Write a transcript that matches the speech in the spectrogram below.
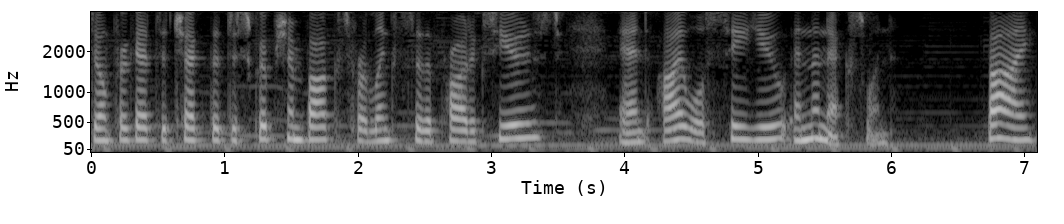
Don't forget to check the description box for links to the products used, and I will see you in the next one. Bye!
